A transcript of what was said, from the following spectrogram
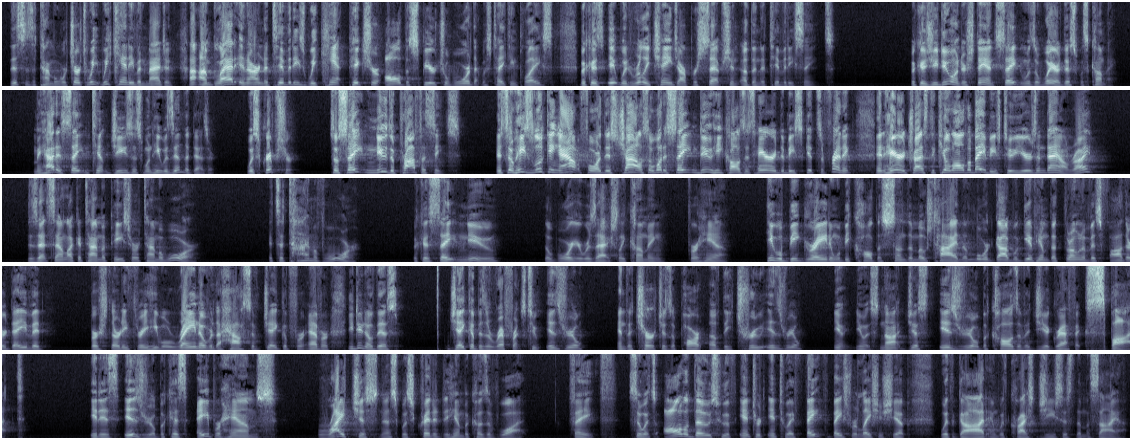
This is a time of war. Church, we, we can't even imagine. I, am glad in our nativities we can't picture all the spiritual war that was taking place because it would really change our perception of the nativity scenes. Because you do understand Satan was aware this was coming. I mean, how did Satan tempt Jesus when he was in the desert? With Scripture. So Satan knew the prophecies. And so he's looking out for this child. So what does Satan do? He causes Herod to be schizophrenic, and Herod tries to kill all the babies two years and down, right? Does that sound like a time of peace or a time of war? It's a time of war because Satan knew the warrior was actually coming for him. He will be great and will be called the Son of the Most High, and the Lord God will give him the throne of his father David Verse 33 He will reign over the house of Jacob forever. You do know this Jacob is a reference to Israel, and the church is a part of the true Israel. You know, you know, it's not just Israel because of a geographic spot, it is Israel because Abraham's righteousness was credited to him because of what? Faith. So it's all of those who have entered into a faith based relationship with God and with Christ Jesus, the Messiah.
